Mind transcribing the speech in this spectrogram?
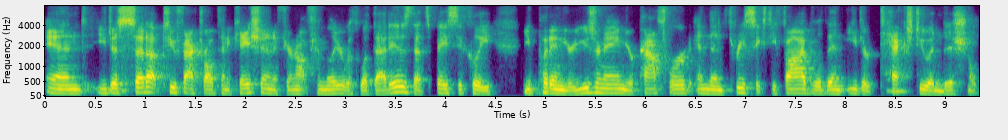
and you just set up two factor authentication. If you're not familiar with what that is, that's basically you put in your username, your password, and then 365 will then either text you an additional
